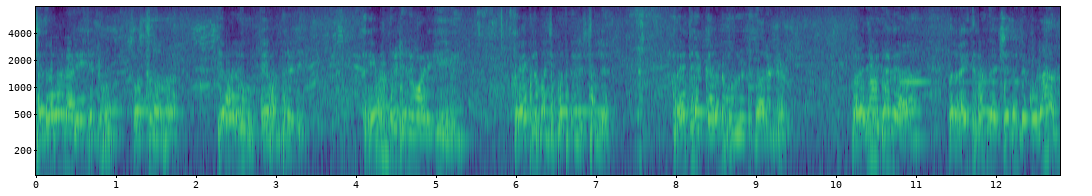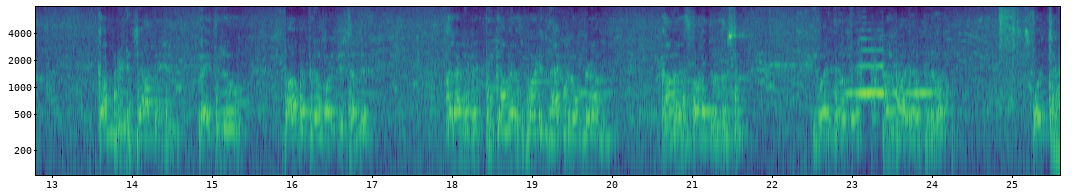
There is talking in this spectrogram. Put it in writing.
చంద్రబాబు నాయుడు ఏజెంట్ చూస్తున్నారు ఎవరు? రేవంత్ రెడ్డి. రేవంత్ రెడ్డి అనే వాడికి రైతులు మంచి పథకం ఇష్టం లేదు. రైతులకు కరెంటు మూడు గంటలు మరి అదేవిధంగా మరి రైతు బంధు వచ్చేదంటే కూడా కంపెనీ నుంచి ఆపరేషన్ రైతులు బాపత్రం వాడికి ఇష్టం లేదు. అలాంటి వ్యక్తి కాంగ్రెస్ పార్టీ నాయకుడిగా ఉండడం కాంగ్రెస్ వాళ్ళ దురదృష్టం. ఇవన్నీ జరుగుతున్నాయి కుట్రలు బాగా జరుగుతున్నాయి మనం వచ్చిన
